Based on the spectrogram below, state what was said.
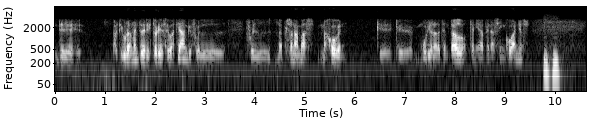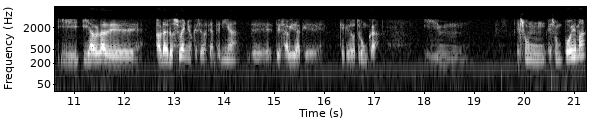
de particularmente de la historia de Sebastián, que fue, el, fue el, la persona más, más joven que, murió en el atentado, tenía apenas cinco años, y, habla, de, habla de los sueños que Sebastián tenía, de, esa vida que, quedó trunca, y mm, es, un, es un poema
